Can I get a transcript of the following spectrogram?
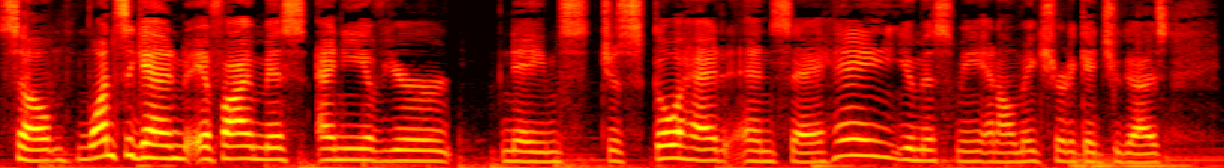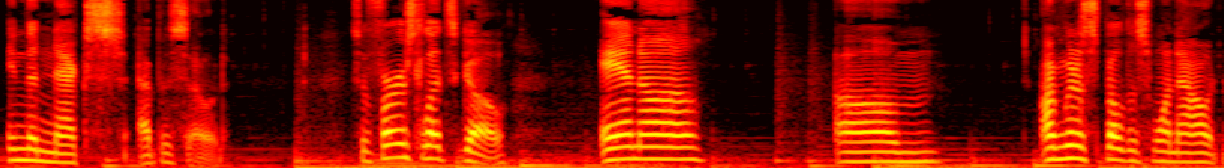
So, once again, if I miss any of your names, just go ahead and say, "Hey, you missed me," and I'll make sure to get you guys in the next episode. So first, let's go. Anna, um, I'm gonna spell this one out.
